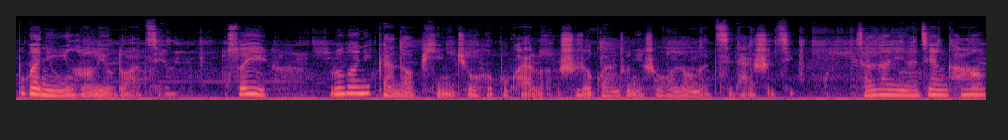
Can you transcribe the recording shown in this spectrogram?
不管你银行里有多少钱。所以，如果你感到贫穷和不快乐，试着关注你生活中的其他事情，想想你的健康。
